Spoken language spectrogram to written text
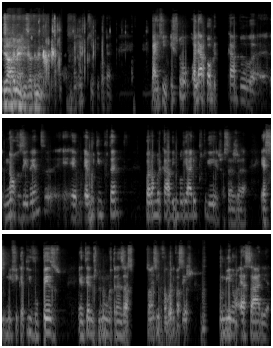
Exatamente, exatamente. Em específico, ok. Bem, enfim, isto, olhar para o mercado eh, não residente é, é muito importante para o mercado imobiliário português, ou seja, é significativo o peso em termos de número de transações e de valor, e vocês dominam essa área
